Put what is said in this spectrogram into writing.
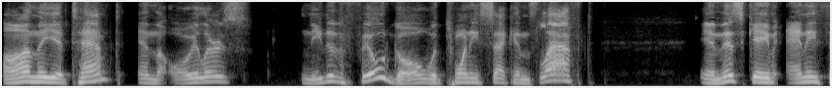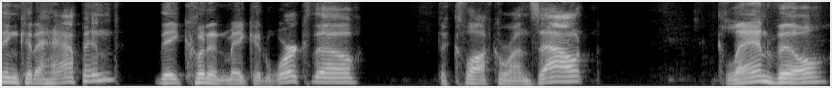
on the attempt, and the Oilers needed a field goal with 20 seconds left. In this game, anything could have happened. They couldn't make it work, though. The clock runs out. Glanville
